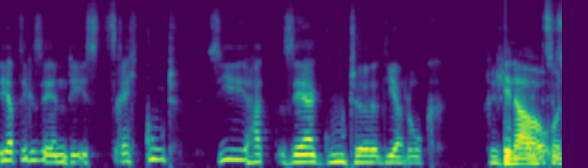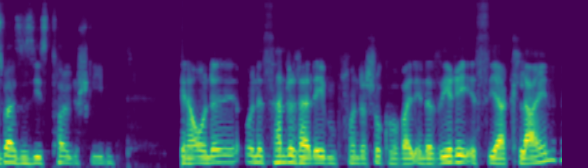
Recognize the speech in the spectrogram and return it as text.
Ich habe die gesehen, die ist recht gut. Sie hat sehr gute Dialogregie. Genau, Beziehungsweise sie ist toll geschrieben. Genau, und, und es handelt halt eben von der Schoko, weil in der Serie ist sie ja klein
